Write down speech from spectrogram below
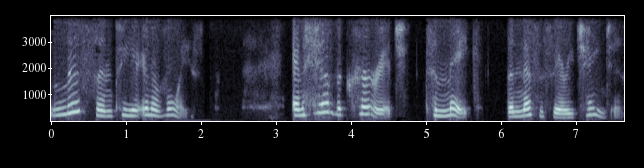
Listen to your inner voice and have the courage to make the necessary changes.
